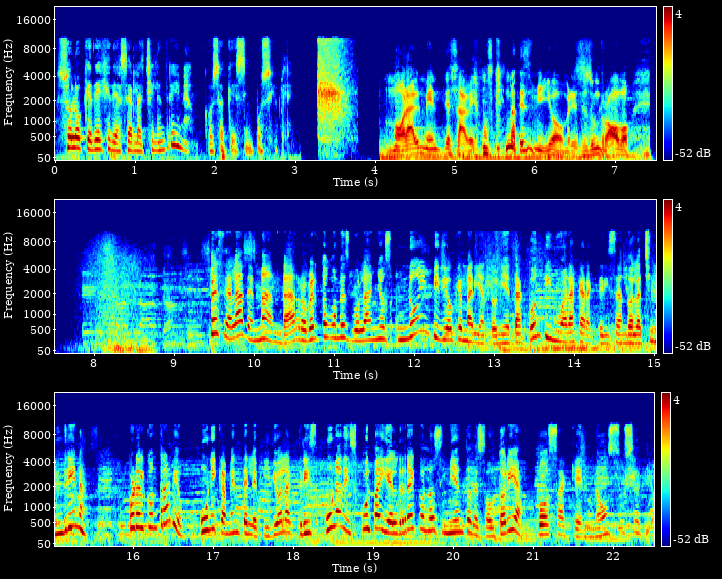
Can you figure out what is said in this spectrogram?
solo que deje de hacer la chilindrina, cosa que es imposible. Moralmente sabemos que no es mío, hombre, ese es un robo. Pese a la demanda, Roberto Gómez Bolaños no impidió que María Antonieta continuara caracterizando a la chilindrina. Por el contrario, únicamente le pidió a la actriz una disculpa y el reconocimiento de su autoría, cosa que no sucedió.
